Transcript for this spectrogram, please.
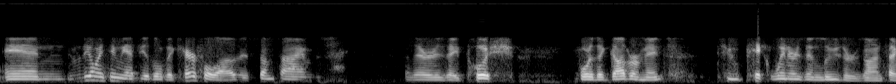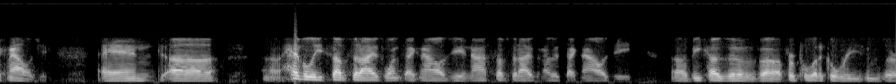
And the only thing we have to be a little bit careful of is sometimes there is a push for the government to pick winners and losers on technology and uh, uh, heavily subsidize one technology and not subsidize another technology uh, because of uh, for political reasons or,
